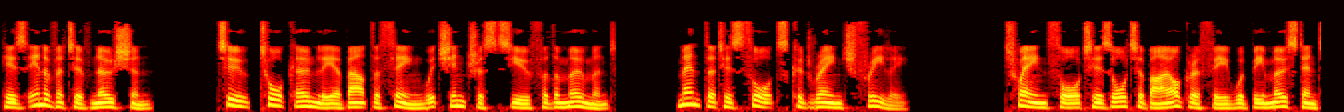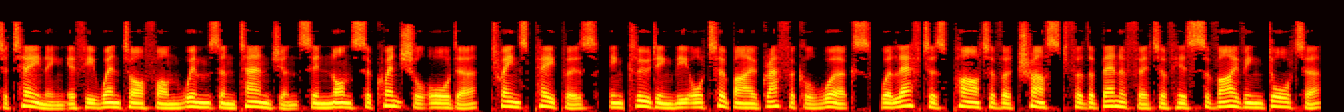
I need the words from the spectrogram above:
His innovative notion to talk only about the thing which interests you for the moment meant that his thoughts could range freely. Twain thought his autobiography would be most entertaining if he went off on whims and tangents in non-sequential order. Twain's papers, including the autobiographical works, were left as part of a trust for the benefit of his surviving daughter,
